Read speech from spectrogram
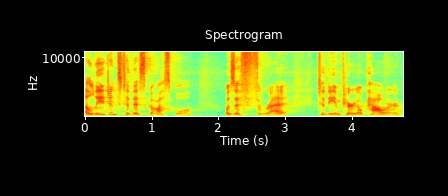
Allegiance to this gospel was a threat to the imperial power.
